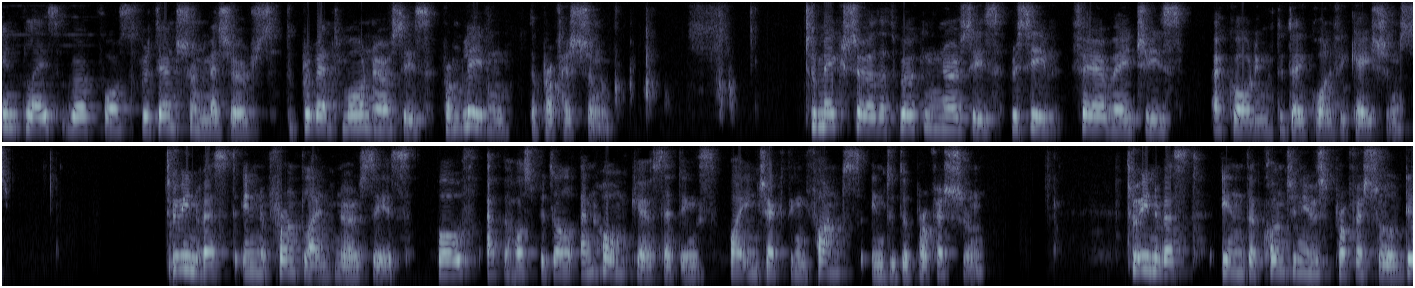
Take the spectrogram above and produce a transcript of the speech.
in place workforce retention measures to prevent more nurses from leaving the profession, to make sure that working nurses receive fair wages according to their qualifications, to invest in frontline nurses both at the hospital and home care settings by injecting funds into the profession. To invest in the continuous professional de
